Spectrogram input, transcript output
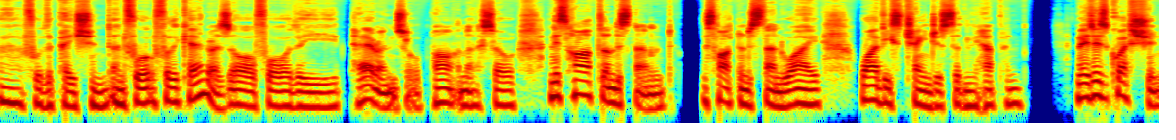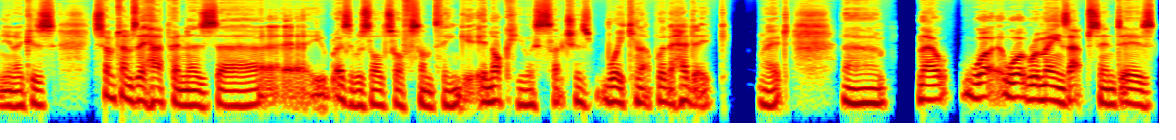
uh, for the patient and for for the carers or for the parents or partner. So, and it's hard to understand. It's hard to understand why why these changes suddenly happen. And it is a question, you know, because sometimes they happen as uh, as a result of something innocuous, such as waking up with a headache, right? Um, now, what what remains absent is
